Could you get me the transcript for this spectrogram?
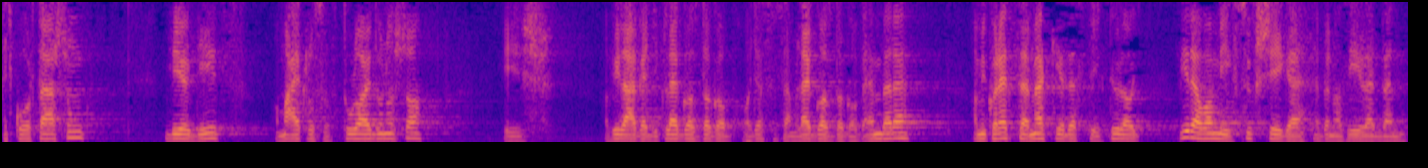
Egy kortársunk, Bill Gates, a Microsoft tulajdonosa, és a világ egyik leggazdagabb, vagy azt hiszem leggazdagabb embere, amikor egyszer megkérdezték tőle, hogy mire van még szüksége ebben az életben,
